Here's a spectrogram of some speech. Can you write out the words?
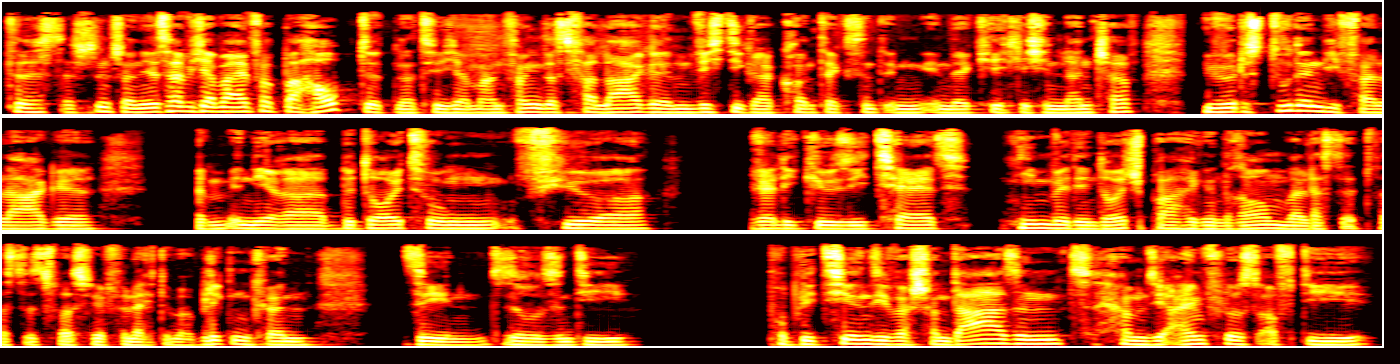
das, das stimmt schon. Jetzt habe ich aber einfach behauptet, natürlich am Anfang, dass Verlage ein wichtiger Kontext sind in, in der kirchlichen Landschaft. Wie würdest du denn die Verlage ähm, in ihrer Bedeutung für Religiosität, nehmen wir den deutschsprachigen Raum, weil das etwas ist, was wir vielleicht überblicken können, sehen? So sind die, publizieren sie, was schon da sind? Haben sie Einfluss auf die,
